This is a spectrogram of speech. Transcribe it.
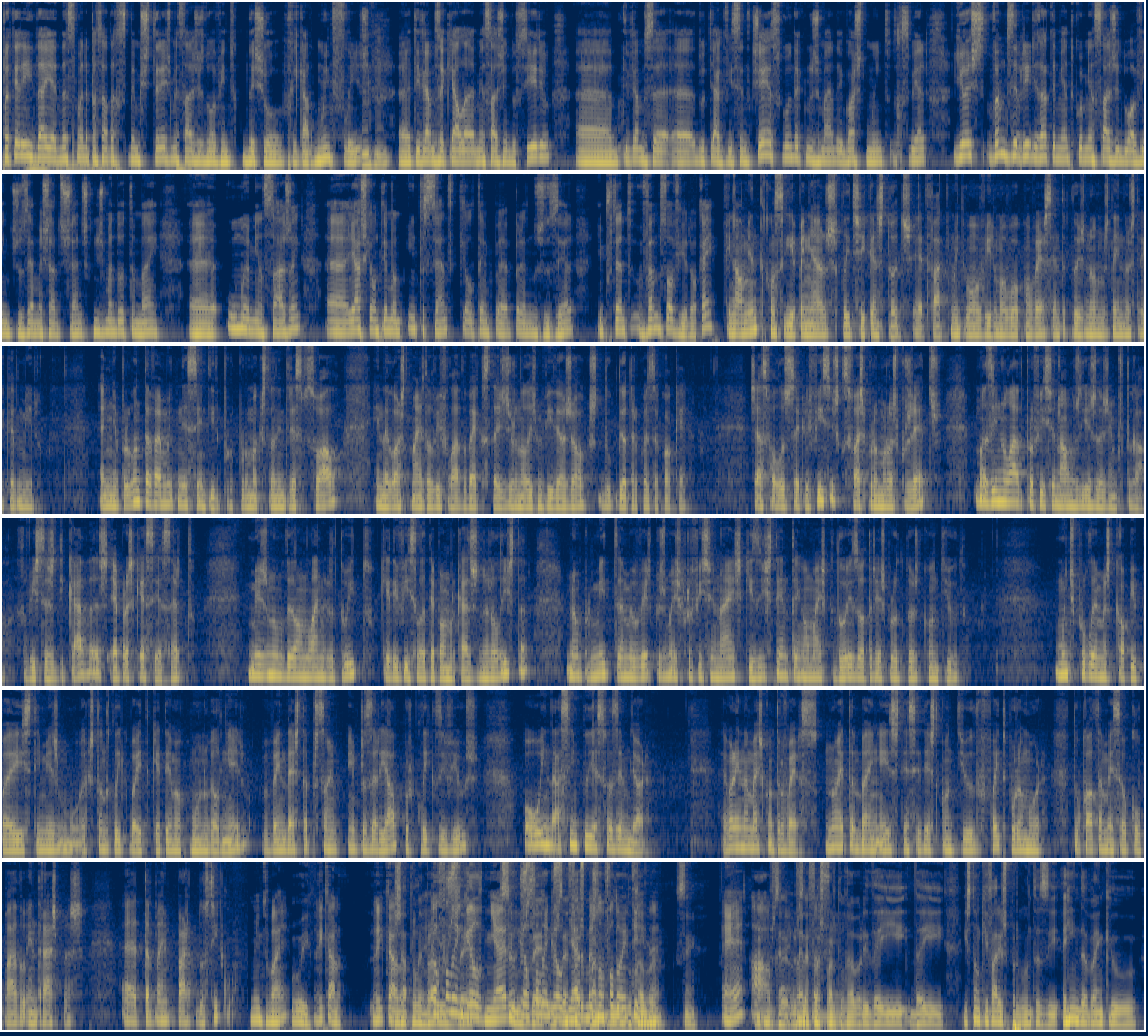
Para terem ideia, na semana passada recebemos três mensagens do ouvinte que deixou Ricardo muito feliz. Uhum. Uh, tivemos aquela mensagem do Sírio, uh, tivemos a, a, do Tiago Vicente, que já é a segunda que nos manda e gosto muito de receber. E hoje vamos abrir exatamente com a mensagem do ouvinte José Machado Santos, que nos mandou também uh, uma mensagem. Uh, e acho que é um tema interessante que ele tem para, para nos dizer. E portanto, vamos ouvir, ok? Finalmente consegui apanhar os split chickens todos. É de facto muito bom ouvir uma boa conversa entre dois nomes da indústria que admiro. A minha pergunta vai muito nesse sentido, porque por uma questão de interesse pessoal, ainda gosto mais de ouvir falar do backstage de jornalismo e videojogos do que de outra coisa qualquer. Já se falou dos sacrifícios que se faz por amor aos projetos, mas e no lado profissional nos dias de hoje em Portugal? Revistas dedicadas é para esquecer, certo? Mesmo no modelo online gratuito, que é difícil até para o mercado generalista, não permite, a meu ver, que os meios profissionais que existem tenham mais que dois ou três produtores de conteúdo. Muitos problemas de copy-paste e mesmo a questão de clickbait, que é tema comum no galinheiro, vem desta pressão empresarial por cliques e views, ou ainda assim podia-se fazer melhor. Agora, ainda mais controverso, não é também a existência deste conteúdo feito por amor, do qual também sou culpado, entre aspas, uh, também parte do ciclo? Muito bem. Ui. Ricardo, Ricardo Já para lembrar, ele falou em galinheiro, ele falou em galinheiro, mas não falou em ti, né? Sim. É? Ah, não, ok. O José, faz parte do Rubber e daí, daí. Estão aqui várias perguntas e ainda bem que o.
